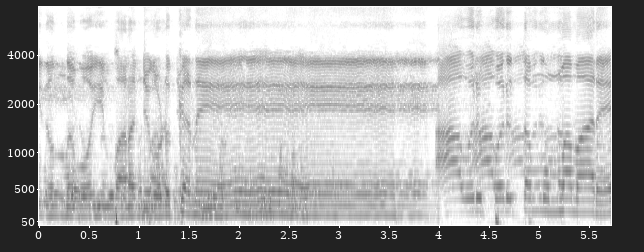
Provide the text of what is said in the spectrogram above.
ഇതൊന്ന് പോയി പറഞ്ഞു കൊടുക്കണേ. ആ ഒരു പൊരുത്തം ഉമ്മമാരെ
